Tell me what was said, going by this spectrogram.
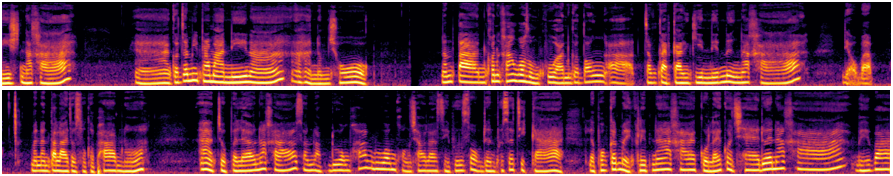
นิชนะคะ อ่า ก็จะมีประมาณนี้นะ อาหารนำโชค น้ำตาลค่อนข้างพอสมควรก็ต้องอจำกัดการกินนิดนึงนะคะ เดี๋ยวแบบมันอันตรายต่อสุขภาพเนาะอะจบไปแล้วนะคะสำหรับดวงภาพรวมของชาวราศีพฤษภเดือนพฤศจิกา แล้วพบกันใหม่คลิปหน้าค่ะ กดไลค์กดแชร์ด้วยนะคะ บ๊ายบา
